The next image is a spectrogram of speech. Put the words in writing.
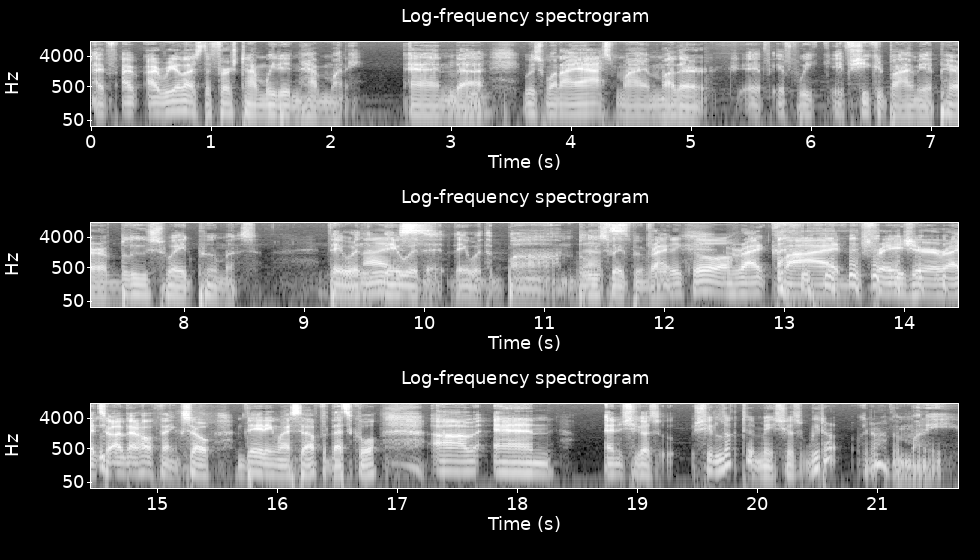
I, I, I realized the first time we didn't have money, and uh, it was when I asked my mother if if we if she could buy me a pair of blue suede Pumas. They were the, they were the they were the bomb blue That's suede Puma, right? pretty cool. right? Clyde Frazier, right? So that whole thing. So I'm dating myself, but that's cool. Um, and and she goes, she looked at me. She goes, we don't we don't have the money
